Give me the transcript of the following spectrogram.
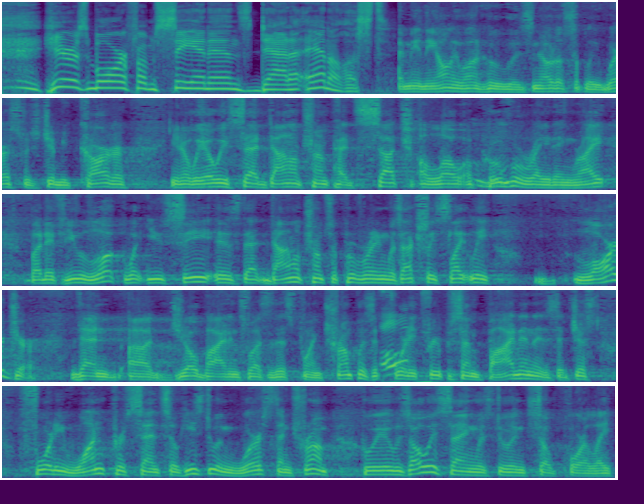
Here's more from CNN's data analyst. I mean, the only one who was noticeably worse was Jimmy Carter. You know, we always said Donald Trump had such a low approval rating, right? But if you look, what you see is that Donald Trump's approval rating was actually slightly larger than uh, Joe Biden's was at this point. Trump was at 43%. Biden is at just 41%. So he's doing worse than Trump, who he was always saying was doing so poorly.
